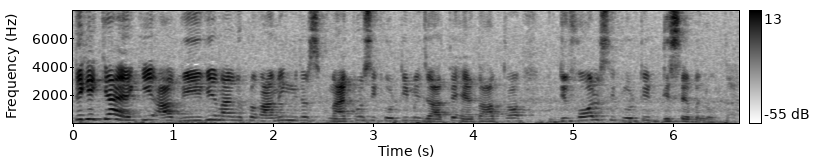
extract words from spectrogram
देखिए क्या है कि आप वी वी माइक्रो प्रोग्रामिंग में जब माइक्रो सिक्योरिटी में जाते हैं तो आपका डिफ़ॉल्ट सिक्योरिटी डिसेबल होता है।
